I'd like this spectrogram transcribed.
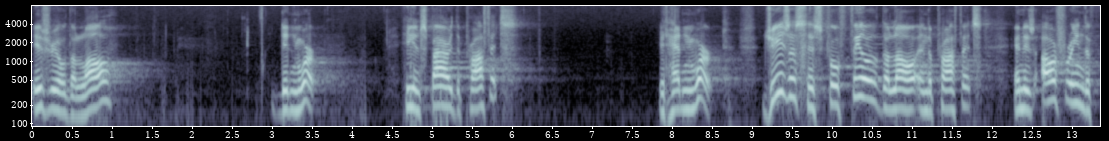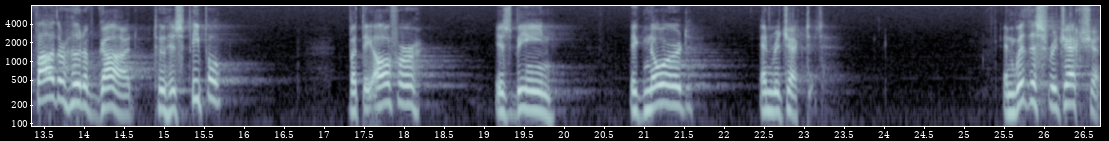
Israel the law, didn't work. He inspired the prophets, it hadn't worked. Jesus has fulfilled the law and the prophets and is offering the fatherhood of God to his people, but the offer is being ignored and rejected. And with this rejection,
